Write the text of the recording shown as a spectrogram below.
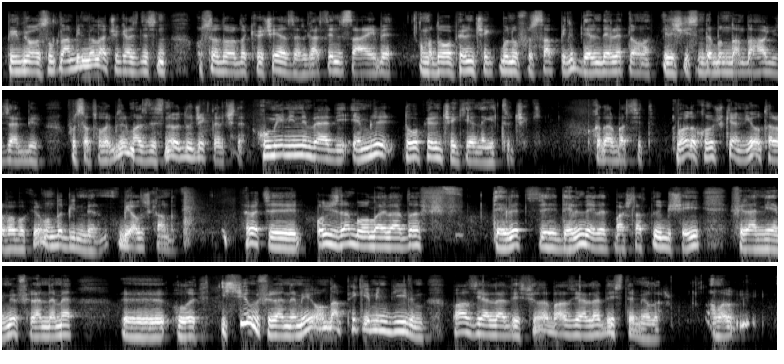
Büyük bir olasılıkla bilmiyorlar çünkü hazinesinin o sırada orada köşe yazarı, gazetenin sahibi. Ama Doğu Perinçek bunu fırsat bilip derin devletle olan ilişkisinde bundan daha güzel bir fırsat olabilir mi? Hazinesini öldürecekler işte. Hümeyni'nin verdiği emri Doğu Perinçek yerine getirecek. Bu kadar basit. Bu arada konuşurken niye o tarafa bakıyorum onu da bilmiyorum. Bir alışkanlık. Evet, e, o yüzden bu olaylarda devlet, e, derin devlet başlattığı bir şeyi frenleyemiyor. Frenleme e. İstiyor mu frenlemeyi? Ondan pek emin değilim. Bazı yerlerde istiyorlar, bazı yerlerde istemiyorlar. Ama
